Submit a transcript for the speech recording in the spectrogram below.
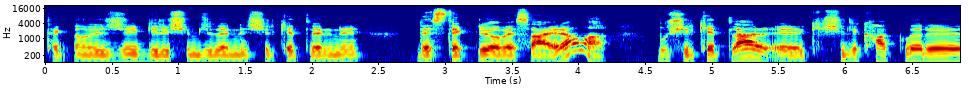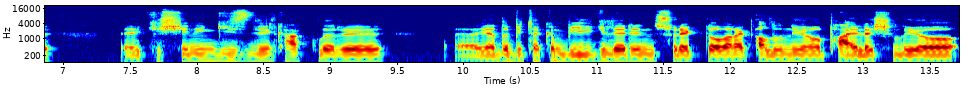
teknoloji girişimcilerinin şirketlerini destekliyor vesaire ama bu şirketler e, kişilik hakları, e, kişinin gizlilik hakları e, ya da bir takım bilgilerin sürekli olarak alınıyor, paylaşılıyor,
